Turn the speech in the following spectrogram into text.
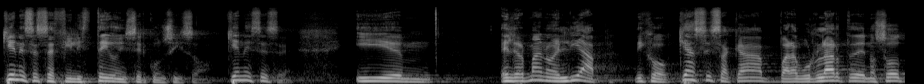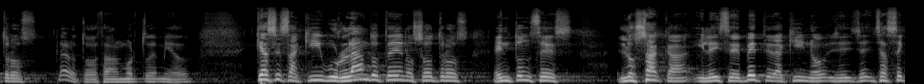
¿quién es ese filisteo incircunciso? ¿Quién es ese? Y em, el hermano Eliab dijo, ¿qué haces acá para burlarte de nosotros? Claro, todos estaban muertos de miedo. ¿Qué haces aquí burlándote de nosotros? Entonces lo saca y le dice, vete de aquí, ¿no? ya, sé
